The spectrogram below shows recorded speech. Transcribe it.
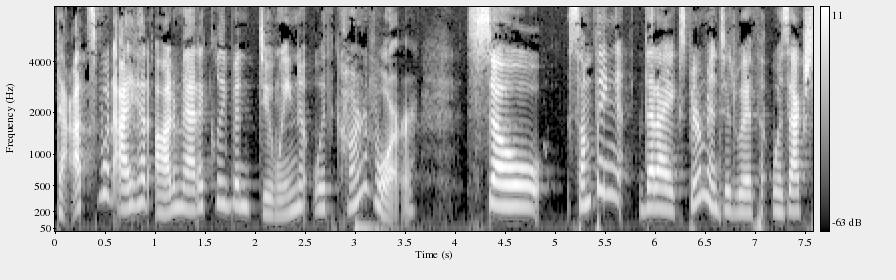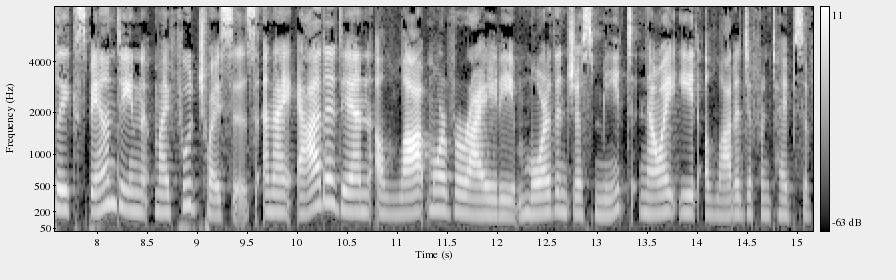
that's what I had automatically been doing with carnivore. So something that I experimented with was actually expanding my food choices. And I added in a lot more variety, more than just meat. Now I eat a lot of different types of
